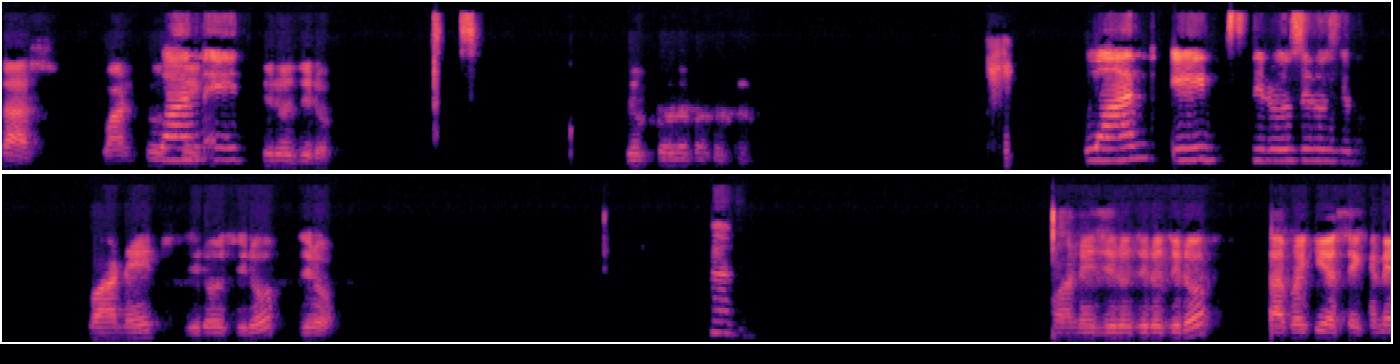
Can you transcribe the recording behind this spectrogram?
plus one two six eight zero zero যোগ করলে কত one eight zero zero zero one eight zero zero zero one eight zero zero zero তারপরে কি আছে? এখানে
